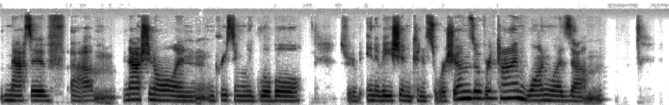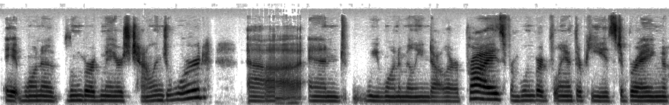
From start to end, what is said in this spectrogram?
massive um, national and increasingly global sort of innovation consortiums over time. One was um, it won a Bloomberg Mayor's Challenge Award, uh, and we won a million dollar prize from Bloomberg Philanthropies to bring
